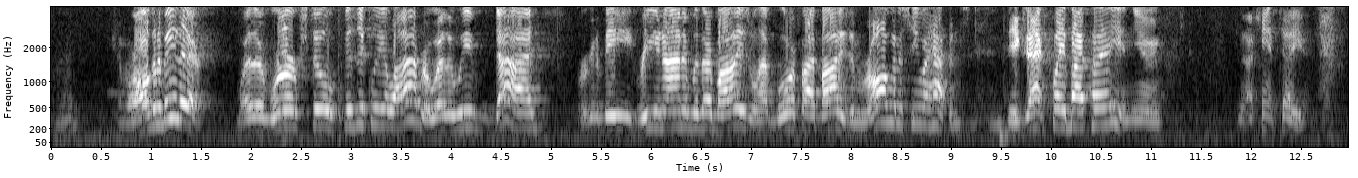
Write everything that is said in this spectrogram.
Mm-hmm. And we're all going to be there. Whether we're still physically alive or whether we've died, we're going to be reunited with our bodies. We'll have glorified bodies, and we're all going to see what happens. The exact play-by-play, and you know, I can't tell you.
